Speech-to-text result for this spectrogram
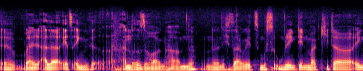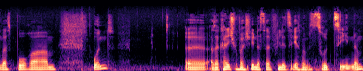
äh, weil alle jetzt irgendwie andere Sorgen haben, ne? Und dann nicht sagen, jetzt musst du unbedingt den Makita irgendwas Bohrer haben. Und äh, also kann ich schon verstehen, dass da viele sich erstmal ein bisschen zurückziehen, ne?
